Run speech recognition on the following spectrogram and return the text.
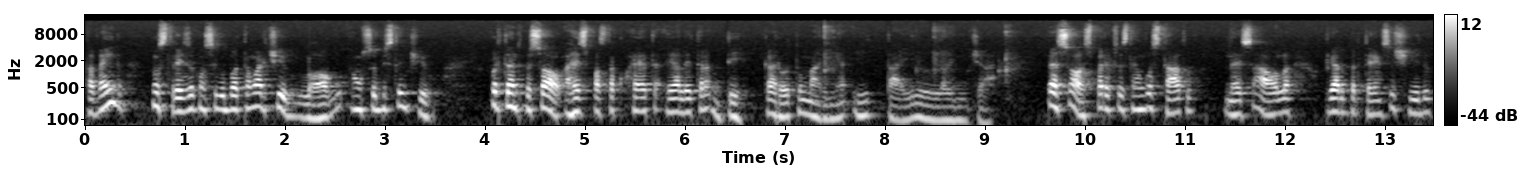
Tá vendo? Nos três eu consigo botar um artigo. Logo, é um substantivo. Portanto, pessoal, a resposta correta é a letra D, Garoto, Marinha e Tailândia. Pessoal, espero que vocês tenham gostado dessa aula. Obrigado por terem assistido.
